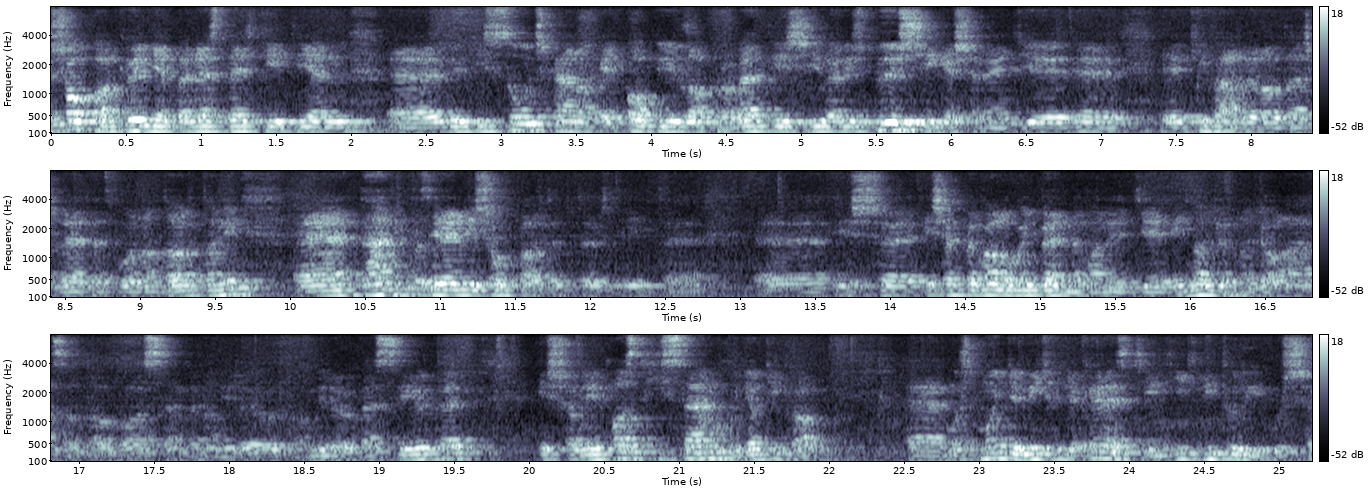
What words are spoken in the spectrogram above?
sokkal könnyebben ezt egy-két ilyen kis szócskának egy papírlapra vetésével is bőségesen egy kiváló eladást lehetett volna tartani. De hát itt azért ennél sokkal több történt. És, és ebben valahogy benne van egy, egy nagyon nagy alázat avval szemben, amiről, amiről beszéltek. És ami azt hiszem, hogy akik a most mondjam így, hogy a keresztény hit liturgikus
